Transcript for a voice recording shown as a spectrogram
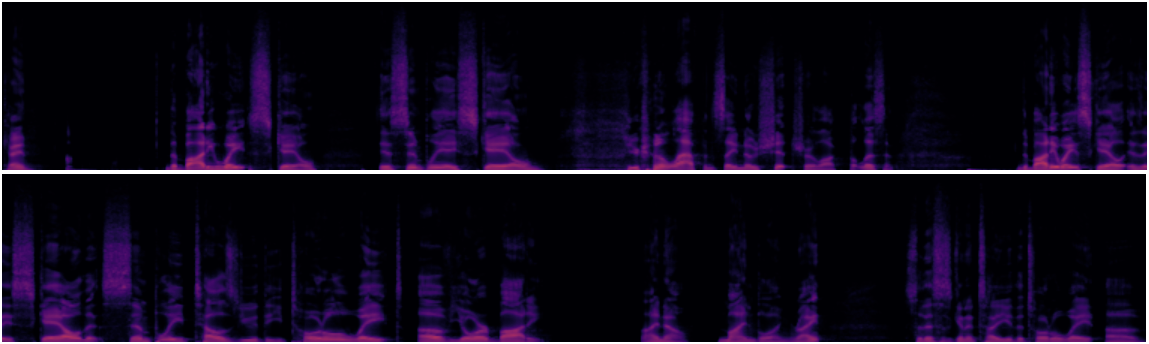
Okay. The body weight scale is simply a scale You're going to laugh and say, no shit, Sherlock. But listen, the body weight scale is a scale that simply tells you the total weight of your body. I know, mind blowing, right? So, this is going to tell you the total weight of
